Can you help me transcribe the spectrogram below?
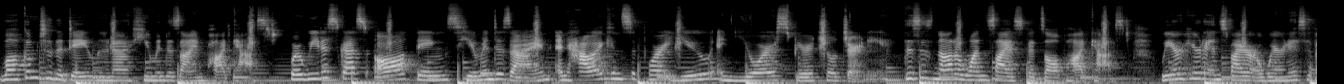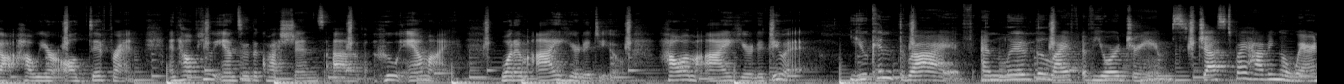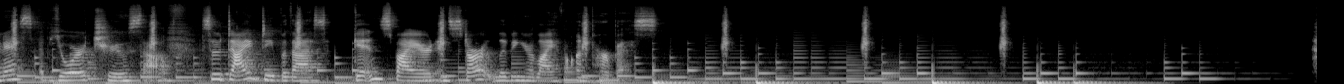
Welcome to the Day Luna Human Design Podcast, where we discuss all things human design and how it can support you and your spiritual journey. This is not a one size fits all podcast. We are here to inspire awareness about how we are all different and help you answer the questions of who am I? What am I here to do? How am I here to do it? You can thrive and live the life of your dreams just by having awareness of your true self. So dive deep with us, get inspired, and start living your life on purpose.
